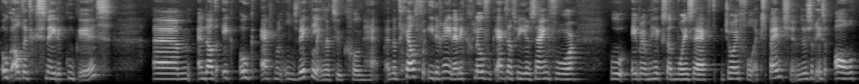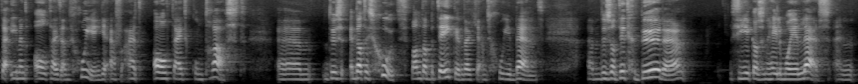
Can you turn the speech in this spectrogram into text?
ook altijd gesneden koek is. Ehm, en dat ik ook echt mijn ontwikkeling natuurlijk gewoon heb. En dat geldt voor iedereen. En ik geloof ook echt dat we hier zijn voor, hoe Abraham Hicks dat mooi zegt, joyful expansion. Dus er is altijd, je bent altijd aan het groeien. Je ervaart altijd contrast. Ehm, dus, en dat is goed, want dat betekent dat je aan het groeien bent. Um, dus dat dit gebeurde, zie ik als een hele mooie les. En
